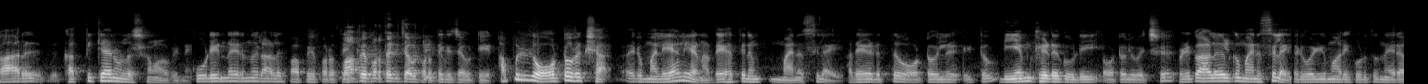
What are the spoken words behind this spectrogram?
കാറ് കത്തിക്കാനുള്ള ശ്രമം പിന്നെ. കൂടെ ഉണ്ടായിരുന്ന ഒരാൾ പാപ്പയെ പുറത്തേക്ക് പുറത്തേക്ക് ചവിട്ടി. പുറത്തേക്ക് ചവിട്ടി. അപ്പോഴൊരു ഓട്ടോറിക്ഷ ഒരു മലയാളിയാണ്. അദ്ദേഹത്തിന് മനസ്സിലായി. അദ്ദേഹം എടുത്ത് ഓട്ടോയിൽ ഇട്ടു. ഡി എം കെയുടെ കൂടി ഓട്ടോയിൽ വെച്ച് അപ്പോഴേക്കും ആളുകൾക്ക് മനസ്സിലായി. ഒരു വഴി മാറി കൊടുത്ത് നേരെ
